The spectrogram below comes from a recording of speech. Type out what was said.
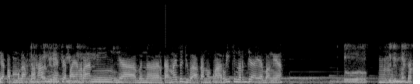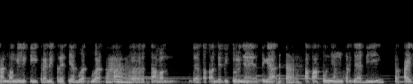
siapa pemegang siapa sahamnya, siapa, direksinya. yang running, iya benar. Karena itu juga akan mempengaruhi kinerja ya bang ya. betul. Mm-mm. Jadi mereka kan memiliki credit risk ya buat buat apa Mm-mm. eh, calon apa debiturnya ya sehingga betul. apa pun yang terjadi terkait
